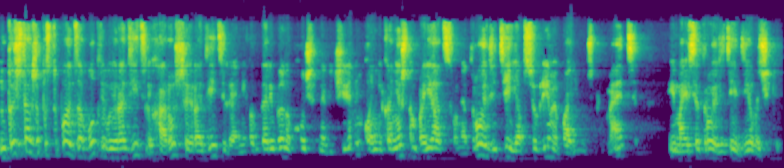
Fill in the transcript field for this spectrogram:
ну, точно так же поступают заботливые родители, хорошие родители. Они, когда ребенок хочет на вечеринку, они, конечно, боятся. У меня трое детей, я все время боюсь, понимаете? И мои все трое детей девочки.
